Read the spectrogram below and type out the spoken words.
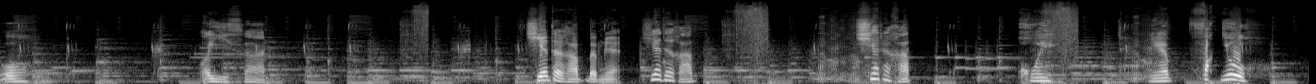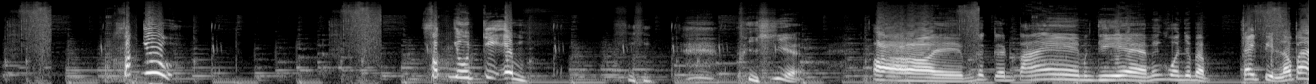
โอ้โอ้สัตว์เชียเถอะครับแบบเนี้ยเชียเถอะครับ เชียเถอะครับโคุยเนี่ยครับ fuck you fuck you fuck you GM เฮียอ้อยมันก็เกินไปบางทีไม่ควรจะแบบใจปิดแล้วป่ะ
